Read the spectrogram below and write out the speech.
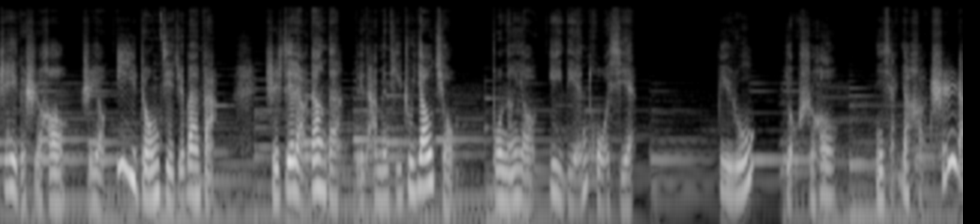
这个时候只有一种解决办法，直截了当的对他们提出要求，不能有一点妥协。比如，有时候你想要好吃的，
